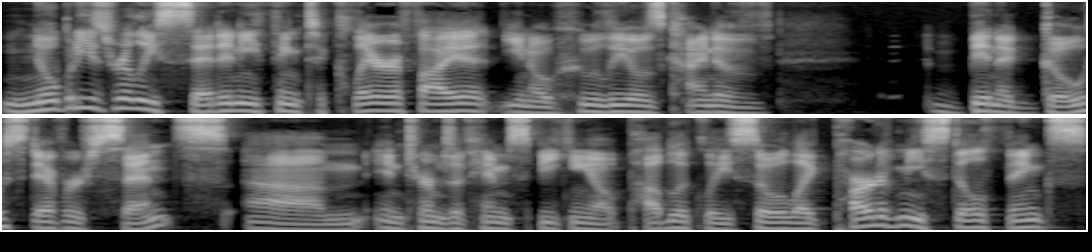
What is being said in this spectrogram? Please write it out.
nobody's really said anything to clarify it. You know, Julio's kind of been a ghost ever since um, in terms of him speaking out publicly. So, like, part of me still thinks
